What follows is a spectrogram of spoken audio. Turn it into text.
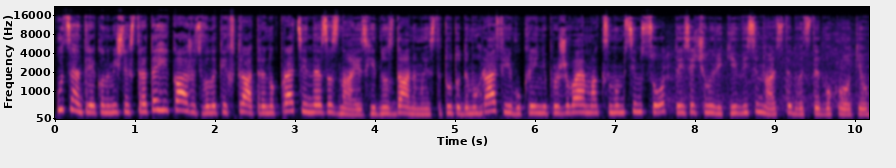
У центрі економічних стратегій кажуть, великих втрат ринок праці не зазнає. Згідно з даними інституту демографії, в Україні проживає максимум 700 тисяч чоловіків 18-22 років.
